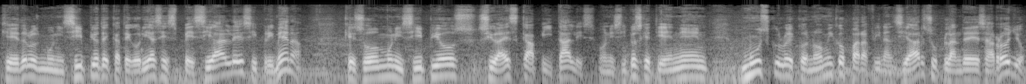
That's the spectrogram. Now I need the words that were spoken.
que es de los municipios de categorías especiales y primera, que son municipios, ciudades capitales, municipios que tienen músculo económico para financiar su plan de desarrollo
